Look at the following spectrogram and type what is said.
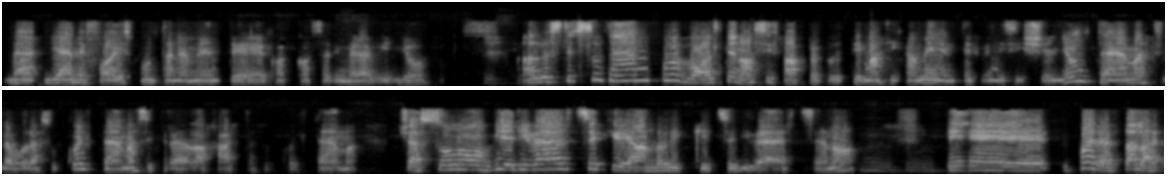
beh, viene fuori spontaneamente qualcosa di meraviglioso. Sì, sì. Allo stesso tempo, a volte no, si fa proprio tematicamente, quindi si sceglie un tema, si lavora su quel tema, si crea la carta su quel tema. Cioè sono vie diverse che hanno ricchezze diverse, no? Mm, mm. E poi in realtà, la,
